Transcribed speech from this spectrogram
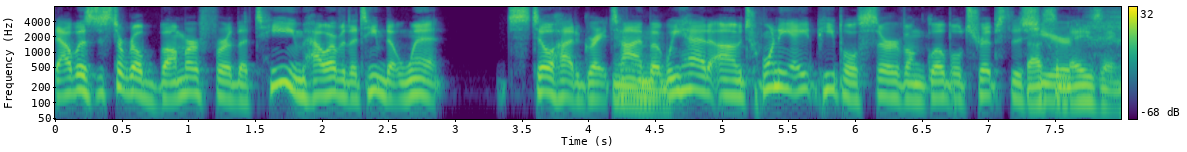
that was just a real bummer for the team. However, the team that went still had a great time. Mhm. But we had um, 28 people serve on global trips this That's year amazing.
